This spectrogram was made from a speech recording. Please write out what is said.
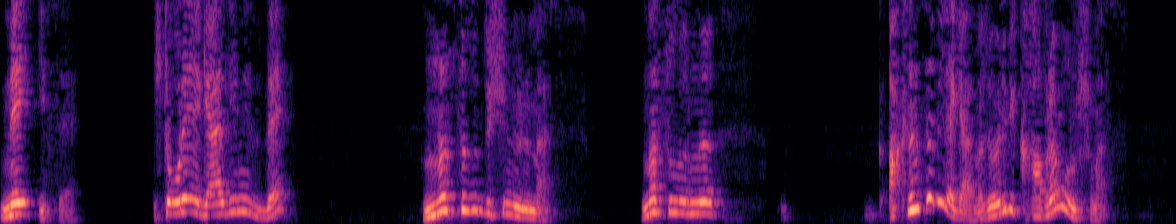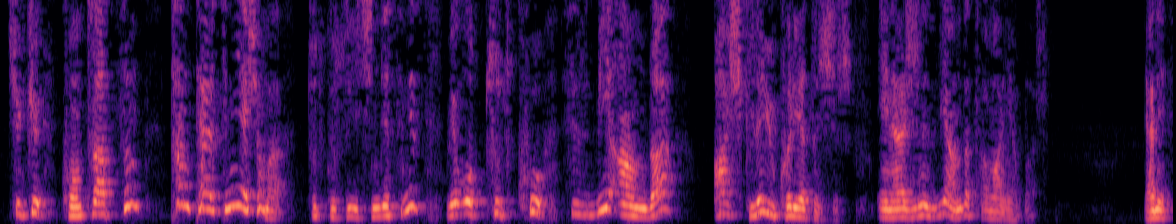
ne ise. İşte oraya geldiğinizde nasılı düşünülmez. Nasılını aklınıza bile gelmez. Öyle bir kavram oluşmaz. Çünkü kontrastın tam tersini yaşama tutkusu içindesiniz ve o tutku siz bir anda aşk ile yukarıya taşır. Enerjiniz bir anda tavan yapar. Yani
